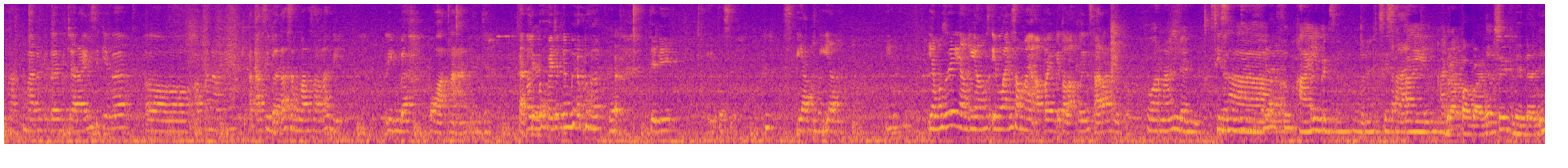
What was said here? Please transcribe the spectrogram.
kemarin kita bicarain sih kita eh, apa namanya kita kasih batasan masalah di limbah pewarnaan aja. Karena limbah fashion kan banyak banget. Ya. jadi itu sih. Yang yang yang maksudnya yang yang inline sama yang apa yang kita lakuin sekarang gitu. Pewarnaan dan sisa Dan- kain, sisa Sisa kain. Ada. Berapa banyak sih bedanya?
